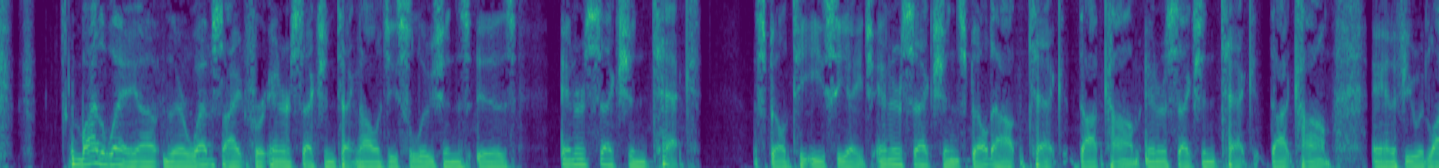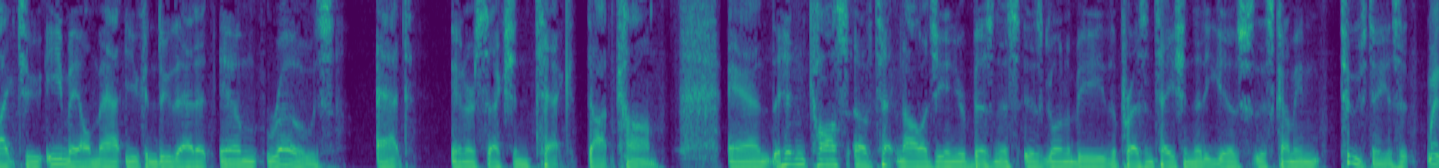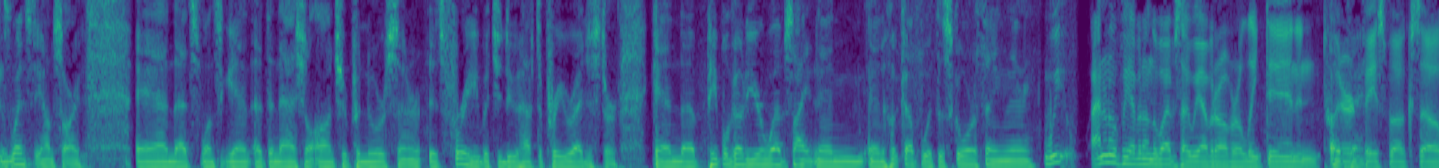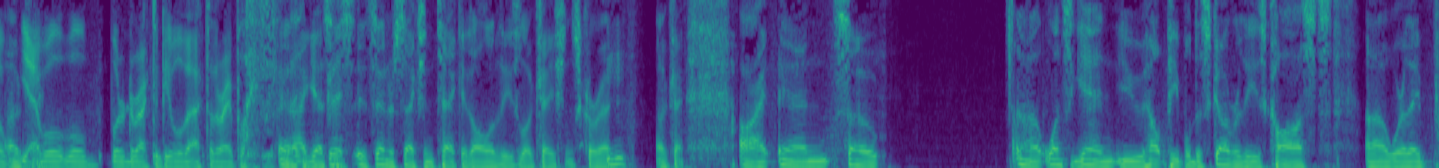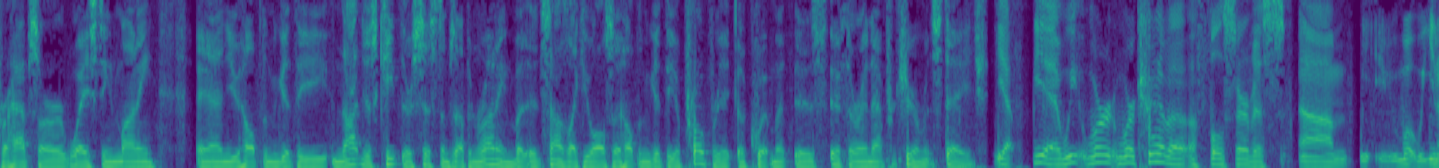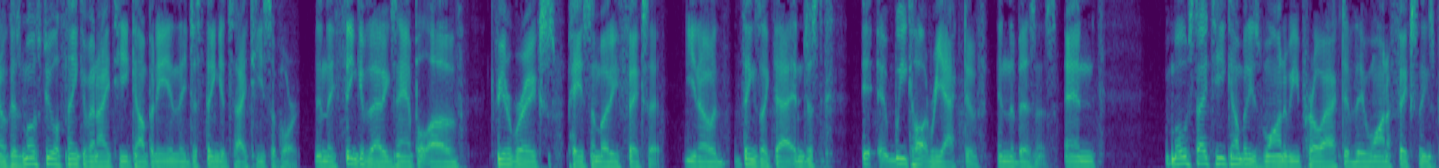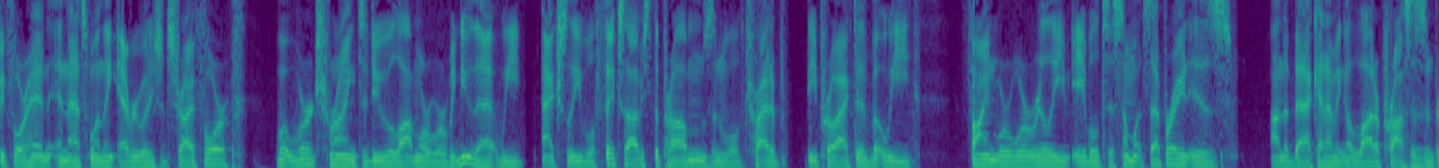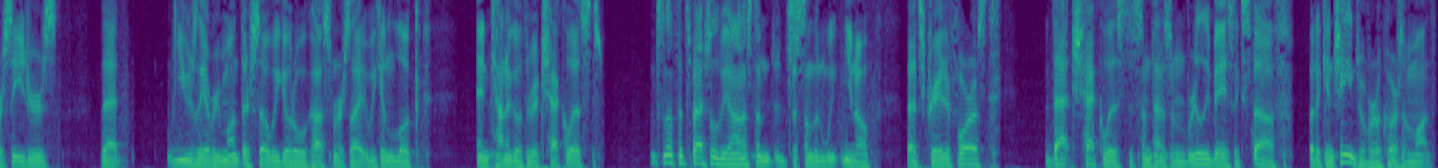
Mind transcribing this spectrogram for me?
by the way, uh, their website for Intersection Technology Solutions is Intersection Tech. Spelled T E C H, intersection spelled out tech.com, intersectiontech.com. And if you would like to email Matt, you can do that at mrose at intersectiontech.com. And the hidden costs of technology in your business is going to be the presentation that he gives this coming Tuesday. Is it Wednesday? I'm sorry. And that's once again at the National Entrepreneur Center. It's free, but you do have to pre-register. Can uh, people go to your website and, and hook up with the score thing there? We I don't know if we have it on the website. We have it over LinkedIn and Twitter and Facebook. So Okay. yeah, we'll we'll we're directing people back to the right place. And I guess it's, it's intersection tech at all of these locations, correct? Okay. All right. And so, uh, once again, you help people discover these costs uh, where they perhaps are wasting money, and you help them get the not just keep their systems up and running, but it sounds like you also help them get the appropriate equipment is if they're in that procurement stage. Yeah, yeah, we we're we're kind of a, a full service. Um, what we, you know, because most people think of an IT company and they just think it's IT support, and they think of that example of computer breaks, pay somebody, fix it, you know, things like that, and just it, it- we call it reactive in the business, and most IT companies want to be proactive. They want to fix things beforehand, and that's one thing everybody should strive for. What we're trying to do a lot more where we do that, we actually will fix obviously the problems and we'll try to be proactive, but we find where we're really able to somewhat separate is on the back end having a lot of processes and procedures that usually every month or so we go to a customer site, we can look and kind of go through a checklist. It's nothing special to be honest. I'm just something we you know that's created for us. That checklist is sometimes some really basic stuff, but it can change over the course of a month.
